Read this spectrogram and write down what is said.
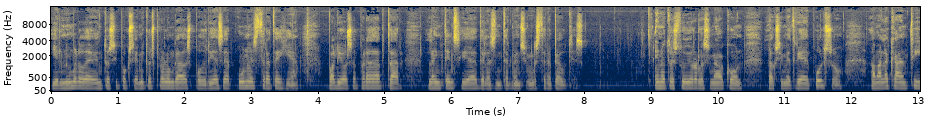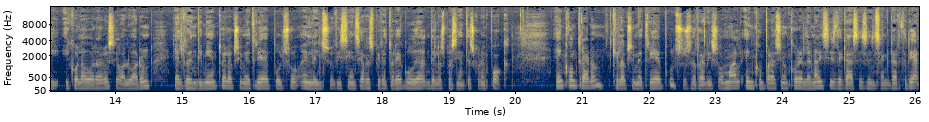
y el número de eventos hipoxémicos prolongados, podría ser una estrategia valiosa para adaptar la intensidad de las intervenciones terapéuticas. En otro estudio relacionado con la oximetría de pulso, Amalacanti y colaboradores evaluaron el rendimiento de la oximetría de pulso en la insuficiencia respiratoria aguda de los pacientes con EPOC. Encontraron que la oximetría de pulso se realizó mal en comparación con el análisis de gases en sangre arterial.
